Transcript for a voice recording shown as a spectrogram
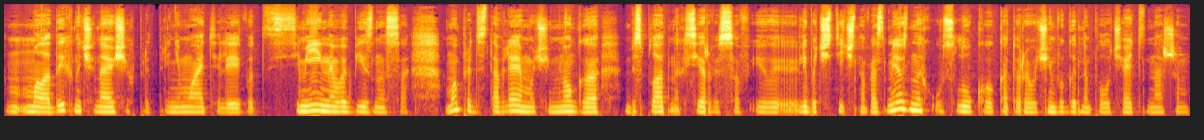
молодых начинающих предпринимателей, вот семейного бизнеса, мы предоставляем очень много бесплатных сервисов и либо частично возмездных услуг, которые очень выгодно получать нашим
